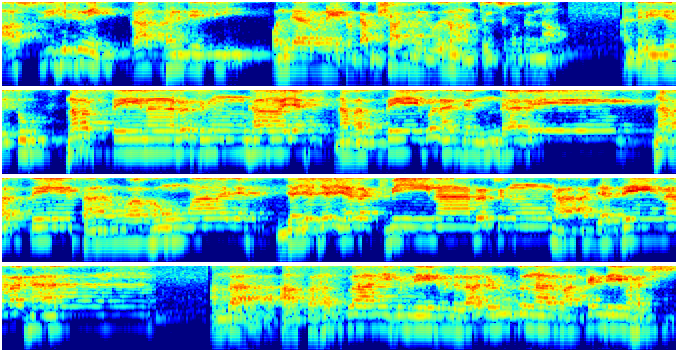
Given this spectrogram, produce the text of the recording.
ఆ శ్రీహరిని ప్రార్థన చేసి పొందారు అనేటువంటి అంశాన్ని ఈ రోజున మనం తెలుసుకుంటున్నాం. అని తెలియజేస్తూ నమస్తే నరసింహాయ నమస్తే గుణసింధవే నమస్తే సార్వభౌమాయ జయ జయ లక్ష్మీ నారసింహాయ తే నమ. అంతా ఆ సహస్రానీకుడైనటువంటి రాజు అడుగుతున్నారు మార్కండే మహర్షి.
